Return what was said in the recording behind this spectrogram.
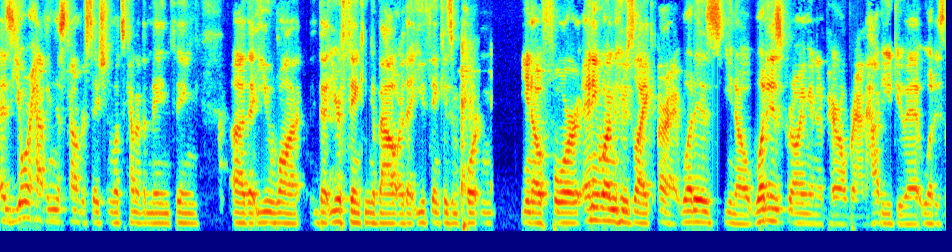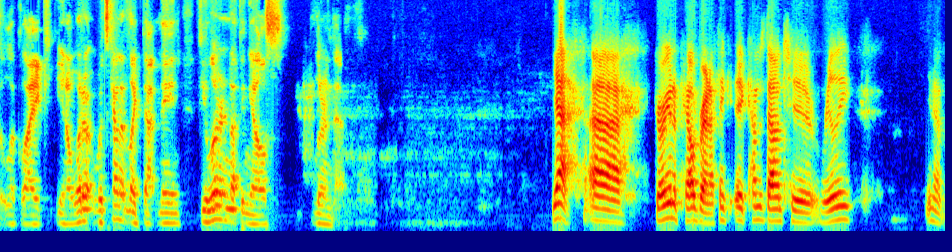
as you're having this conversation, what's kind of the main thing uh, that you want that you're thinking about or that you think is important? You know, for anyone who's like, all right, what is you know what is growing an apparel brand? How do you do it? What does it look like? You know, what what's kind of like that main? If you learn nothing else, learn that. Yeah, uh, growing an apparel brand, I think it comes down to really, you know,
